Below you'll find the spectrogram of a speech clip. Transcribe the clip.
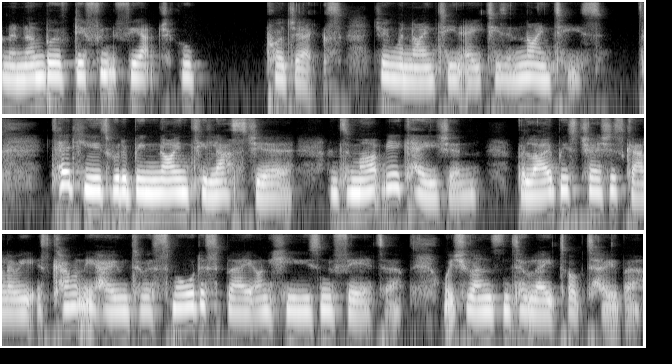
on a number of different theatrical projects during the 1980s and 90s. Ted Hughes would have been 90 last year, and to mark the occasion, the library's Treasures Gallery is currently home to a small display on Hughes and Theatre, which runs until late October.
